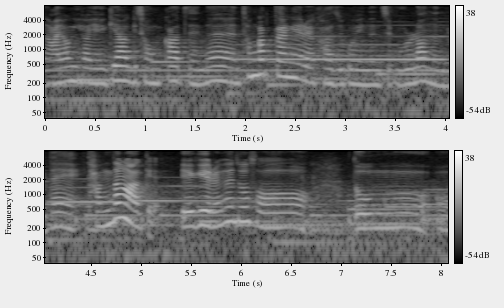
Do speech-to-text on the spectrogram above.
아영이가 얘기하기 전까지는 청각장애를 가지고 있는지 몰랐는데 당당하게 얘기를 해줘서 너무 어,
